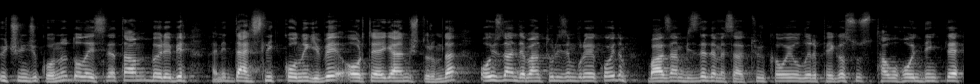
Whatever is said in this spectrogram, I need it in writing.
üçüncü konu. Dolayısıyla tam böyle bir hani derslik konu gibi ortaya gelmiş durumda. O yüzden de ben turizm buraya koydum. Bazen bizde de mesela Türk Hava Yolları, Pegasus, TAV Holding'de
